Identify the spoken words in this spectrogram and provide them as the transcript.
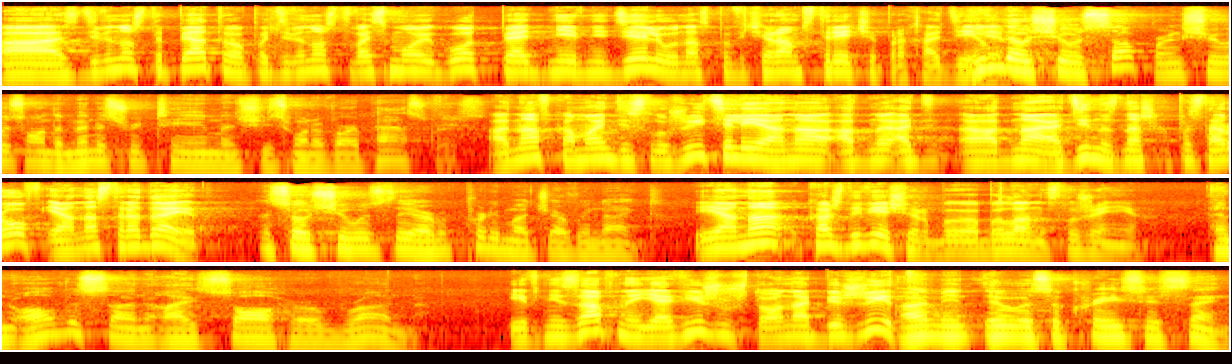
А с 95 по 98 год, пять дней в неделю у нас по вечерам встречи проходили. Она в команде служителей, она одна, од- одна, один из наших пасторов, и она страдает. И она каждый вечер была на служениях. And all of a sudden, I saw her run. И внезапно я вижу, что она бежит. I mean, it was the craziest thing.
